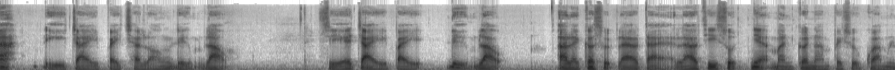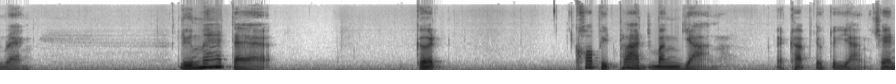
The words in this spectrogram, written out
อะ ดีใจไปฉลองดื่มเหล้าเสียใจไปดื่มเหล้าอะไรก็สุดแล้วแต่แล้วที่สุดเนี่ยมันก็นำไปสู่ความรุนแรง หรือแม้แต่ เกิดข้อผิดพลาดบางอย่างนะครับยกตัวอย่างเช่น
